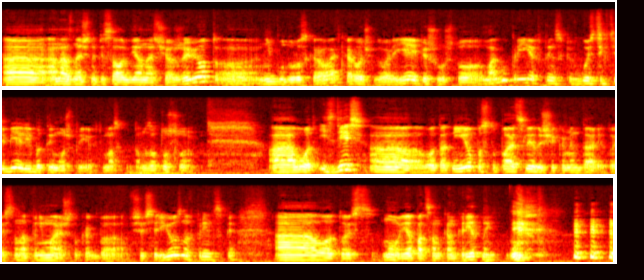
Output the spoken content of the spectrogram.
она, значит, написала, где она сейчас живет. А, не буду раскрывать. Короче говоря, я ей пишу, что могу приехать, в принципе, в гости к тебе, либо ты можешь приехать в Москву, там, затусуем. А, вот. И здесь а, вот от нее поступает следующий комментарий. То есть она понимает, что как бы все серьезно, в принципе. А, вот, то есть, ну, я пацан конкретный.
